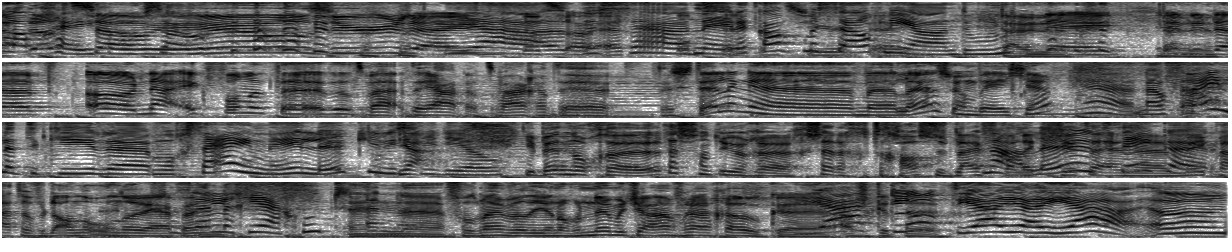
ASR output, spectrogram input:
klap dat geven zou of zo. heel zuur zijn. Ja, Dat zou dus echt eh, nee, dat kan ik mezelf zijn. niet aandoen. Duidelijk. Nee, Duidelijk. inderdaad. Oh, nou, ik vond het... eh, dat, wa ja, dat waren de, de stellingen wel, hè, zo'n beetje. Ja, nou fijn dat ik hier eh, mocht zijn. Heel leuk, jullie Ja, studio. je bent nog eh, de rest van het uur gezellig te gast. Dus blijf Nou, gewoon lekker leuk, zitten en meepraten over de andere onderwerpen. Gezellig, ja, goed. En eh, volgens mij wilde je nog een nummertje aanvragen ook. eh, ja, als ik het, klopt. Ja, ja, ja. Ehm,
